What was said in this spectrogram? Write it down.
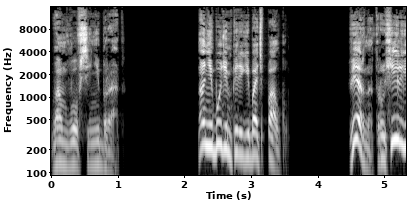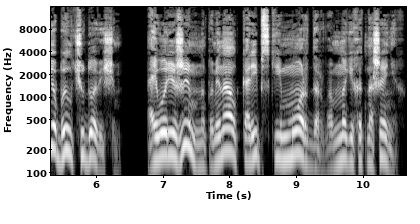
вам вовсе не брат. Но не будем перегибать палку. Верно, Трухильо был чудовищем, а его режим напоминал карибский Мордор во многих отношениях.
